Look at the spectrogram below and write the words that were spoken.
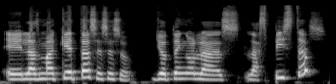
Eh, las maquetas es eso. Yo tengo las, las pistas,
